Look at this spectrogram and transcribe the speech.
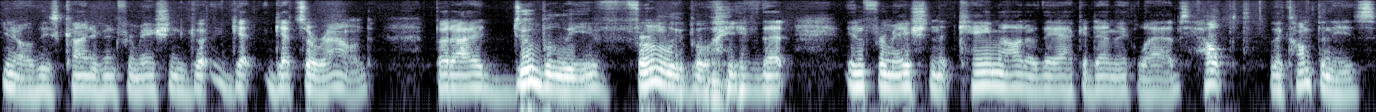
You know, these kind of information get, get, gets around. But I do believe, firmly believe, that information that came out of the academic labs helped the companies.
